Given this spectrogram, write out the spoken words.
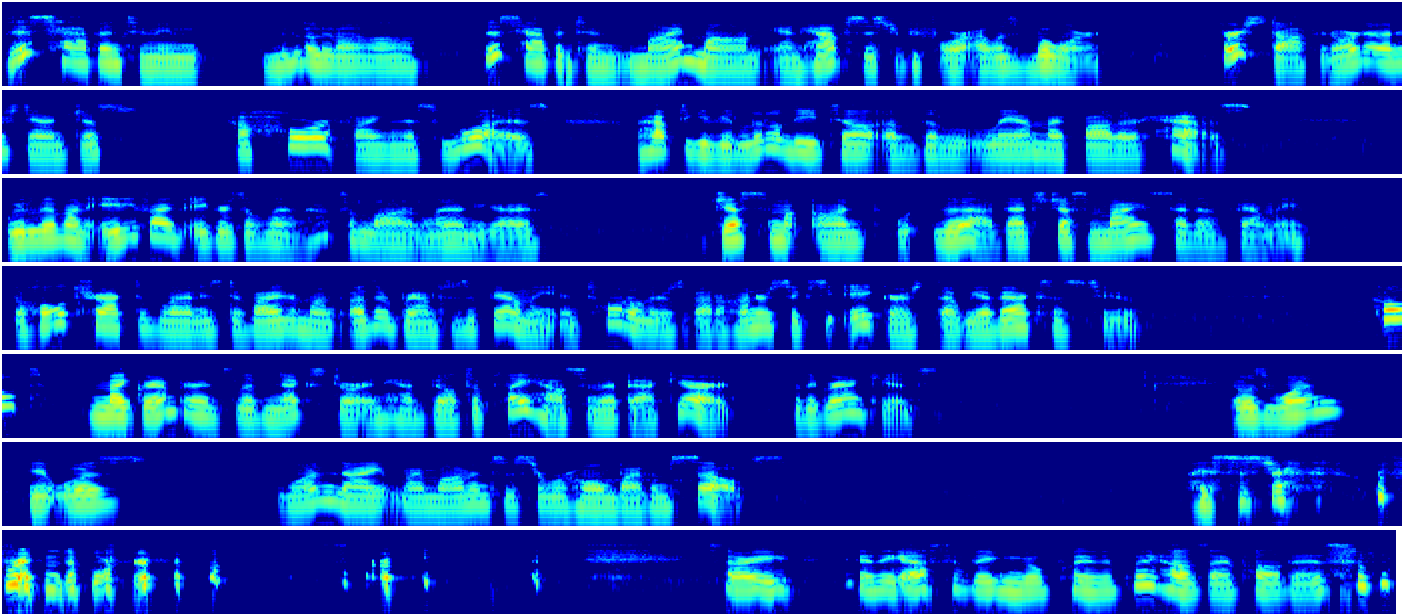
This happened to me. Blah, blah, blah. This happened to my mom and half sister before I was born. First off, in order to understand just how horrifying this was, I have to give you a little detail of the land my father has. We live on 85 acres of land. That's a lot of land, you guys. Just on that's just my side of the family. The whole tract of land is divided among other branches of family. In total, there's about 160 acres that we have access to. Colt, my grandparents lived next door and had built a playhouse in their backyard for the grandkids. It was one it was one night my mom and sister were home by themselves. My sister had a friend over. Sorry. Sorry. And they asked if they can go play in the playhouse. I apologize.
